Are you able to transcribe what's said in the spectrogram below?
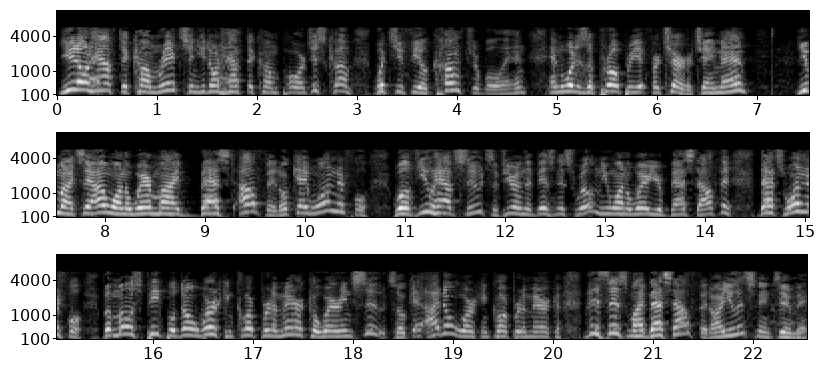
You don't have to come rich and you don't have to come poor. Just come what you feel comfortable in and what is appropriate for church. Amen? You might say, I want to wear my best outfit. Okay, wonderful. Well, if you have suits, if you're in the business world and you want to wear your best outfit, that's wonderful. But most people don't work in corporate America wearing suits. Okay, I don't work in corporate America. This is my best outfit. Are you listening to me?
